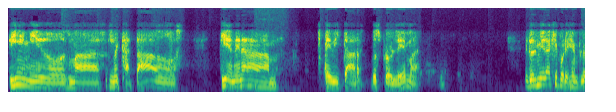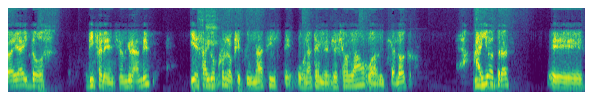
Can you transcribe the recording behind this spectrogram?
tímidos, más recatados, tienden a evitar los problemas. Entonces mira que, por ejemplo, ahí hay dos diferencias grandes y es algo con lo que tú naciste, o una tendencia hacia un lado o hacia el otro. Hay otras eh,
